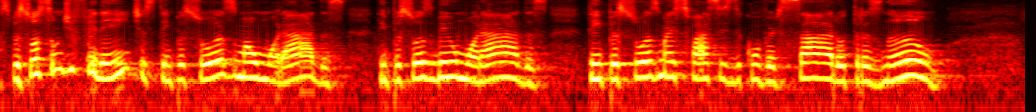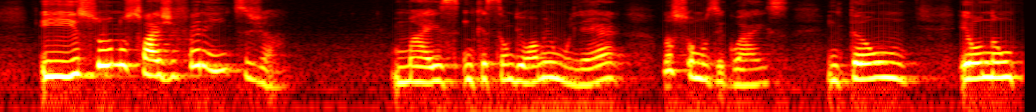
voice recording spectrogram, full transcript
As pessoas são diferentes, tem pessoas mal-humoradas, tem pessoas bem-humoradas, tem pessoas mais fáceis de conversar, outras não. E isso nos faz diferentes já. Mas em questão de homem e mulher, nós somos iguais. Então, eu não,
